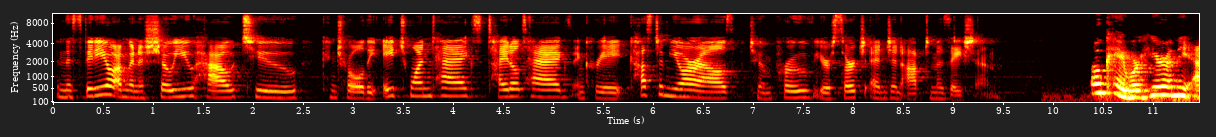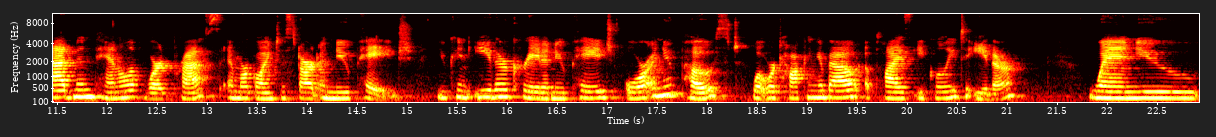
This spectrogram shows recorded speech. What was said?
In this video, I'm going to show you how to control the H1 tags, title tags, and create custom URLs to improve your search engine optimization. Okay, we're here in the admin panel of WordPress and we're going to start a new page. You can either create a new page or a new post. What we're talking about applies equally to either. When you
